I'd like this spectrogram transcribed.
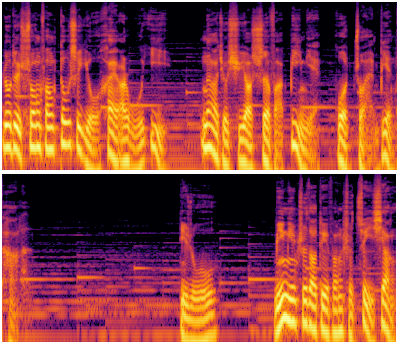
若对双方都是有害而无益，那就需要设法避免或转变它了。例如，明明知道对方是醉象、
